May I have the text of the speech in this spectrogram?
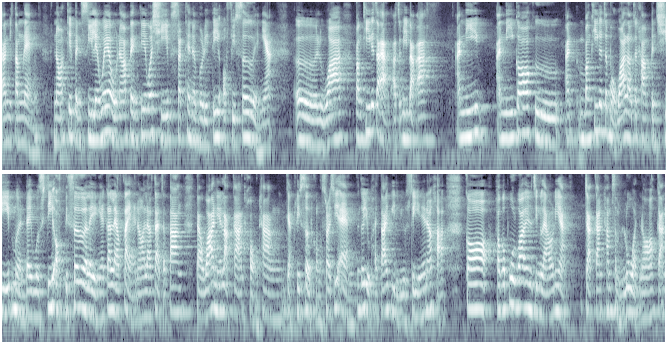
การมีตำแหน่งเนาะที่เป็น C level นะเป็นเรียกว่า Chief Sustainability Officer อย่างเงี้ย เออหรือว่าบางที่ก็จะอาจจะมีแบบอะอันนี้อันนี้ก็คือบางที่ก็จะบอกว่าเราจะทำเป็นชีฟเหมือน diversity officer อะไรอย่างเงี้ยก็แล้วแต่เนาะแล้วแต่จะตั้ง แต่ว่าอันนี้หลักการของทางจาก research ของ strategy and ซึ่งก็อยู่ภายใต้ PwC เนี่ยนะคะ ก็เขาก็พูดว่าจริงๆแล้วเนี่ย จากการทำสำรวจเนาะการ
